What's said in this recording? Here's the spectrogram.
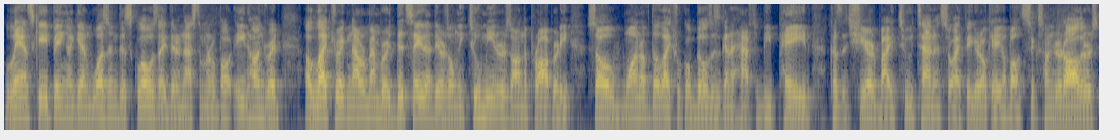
Landscaping, again, wasn't disclosed. I did an estimate of about 800. Electric, now remember, it did say that there's only two meters on the property, so one of the electrical bills is going to have to be paid because it's shared by two tenants. So I figured, okay, about $600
